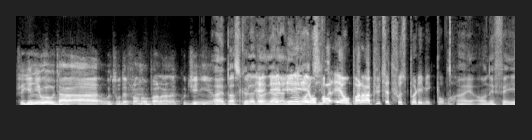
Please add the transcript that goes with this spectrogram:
fait gagner Wout à, au Tour de Flandre, on parlera d'un coup de génie. Hein. Ouais, parce que là, dans et, la et, on et, on parlera plus de cette fausse polémique pour moi. Ouais, en effet.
